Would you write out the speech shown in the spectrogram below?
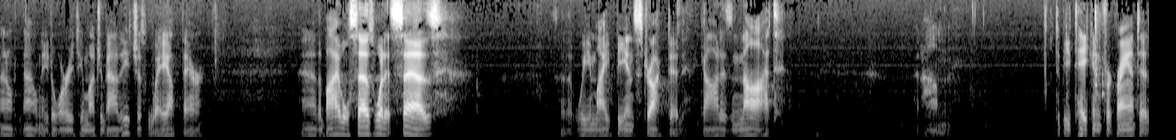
I don't, I don't need to worry too much about it. He's just way up there. Uh, the Bible says what it says so that we might be instructed. God is not um, to be taken for granted.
